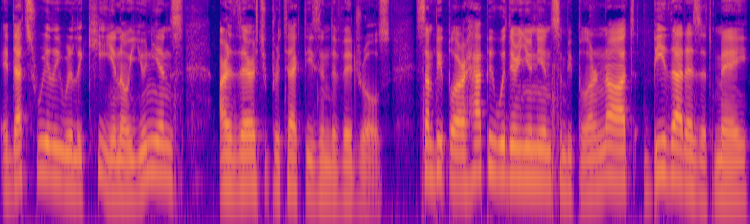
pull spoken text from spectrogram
Eh, that's really, really key. You know, unions are there to protect these individuals. Some people are happy with their union, some people are not. Be that as it may,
